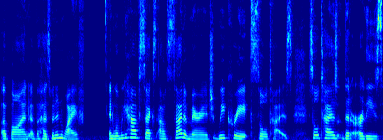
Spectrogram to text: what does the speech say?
a bond of a husband and wife and when we have sex outside of marriage, we create soul ties. Soul ties that are these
